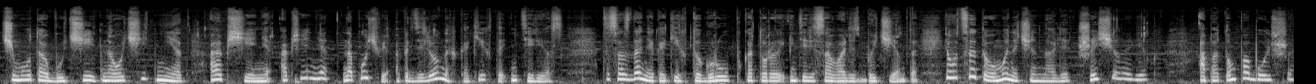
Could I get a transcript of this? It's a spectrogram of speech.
чему-то обучить, научить, нет, а общение. Общение на почве определенных каких-то интересов. Это создание каких-то групп, которые интересовались бы чем-то. И вот с этого мы начинали. Шесть человек а потом побольше.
